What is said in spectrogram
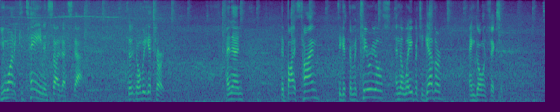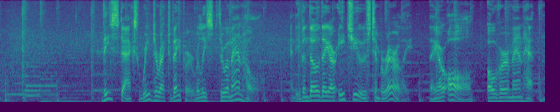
You want to contain inside that stack so that nobody gets hurt. And then it buys time to get the materials and the labor together and go and fix it. These stacks redirect vapor released through a manhole. And even though they are each used temporarily, they are all over Manhattan.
